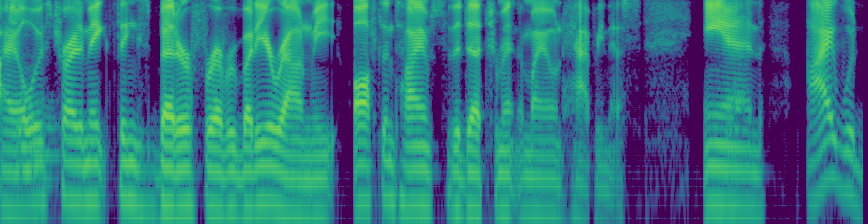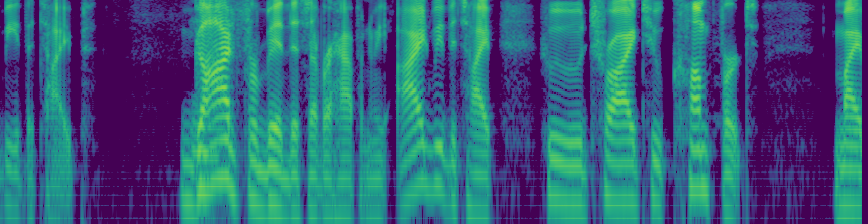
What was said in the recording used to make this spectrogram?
I always try to make things better for everybody around me, oftentimes to the detriment of my own happiness. And I would be the type God forbid this ever happened to me. I'd be the type who would try to comfort my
